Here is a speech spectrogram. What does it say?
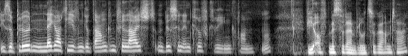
diese blöden negativen Gedanken vielleicht ein bisschen in den Griff kriegen kann. Ne? Wie oft misst du deinen Blutzucker am Tag?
